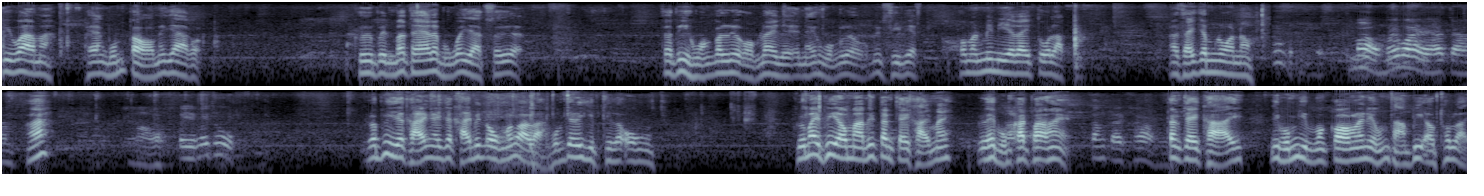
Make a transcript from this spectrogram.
พี่ว่ามา แพงผมต่อไม่ยากหรอก คือเป็นพระแท้แล้วผมก็อยากซื้ออะถ้าพี่หวงก็เลือกออกได้เลยอันไหนหวงเลือกไม่ซีเรียสเพราะมันไม่มีอะไรตัวหลัก อาศัยจำนวนเอาเมาไม่ไหวอาจารย์ฮะเมาตีไม่ถูก แล้วพี่จะขายไงจะขายเป็นองค์หรือเปล่าล่ะ ผมจะได้หยิบทีละองค์หรือไม่พี่เอามาพี่ตั้งใจขายไหมหรือให้ผมคัดพระให้ ตั้งใจข้าวตั้งใจขาย นี่ผมหยิบมากองแล้วเนี่ยผมถามพี่เอาเท่าไหร่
